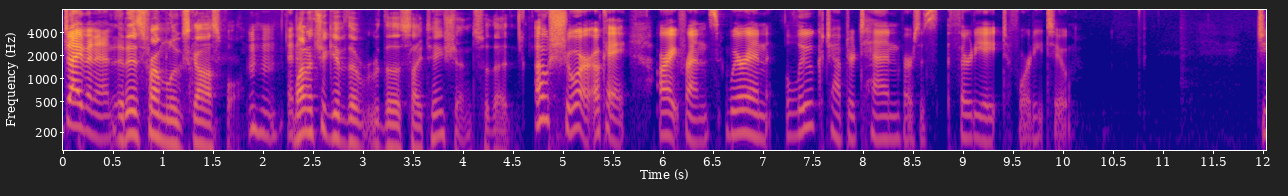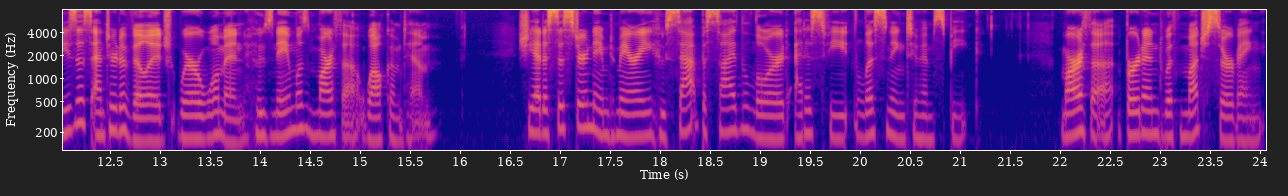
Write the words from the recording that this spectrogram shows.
Diving in. It is from Luke's Gospel. Mhm, it Why don't you give the the citation so that Oh, sure. Okay. All right, friends. We're in Luke chapter 10, verses 38 to 42. Jesus entered a village where a woman whose name was Martha welcomed him. She had a sister named Mary who sat beside the Lord at his feet, listening to him speak. Martha, burdened with much serving,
